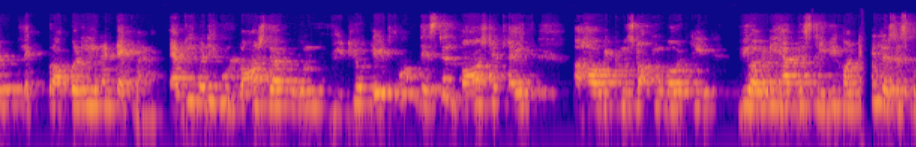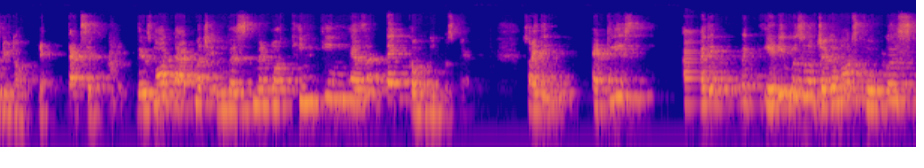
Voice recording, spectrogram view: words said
it like properly in a tech manner. Everybody who launched their own video platform, they still launched it like uh, how Vikram was talking about. We already have this TV content, let's just put it out. Like, that's it. There's not that much investment or thinking as a tech company perspective. So I think at least I think like 80% of Juggernaut's focus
